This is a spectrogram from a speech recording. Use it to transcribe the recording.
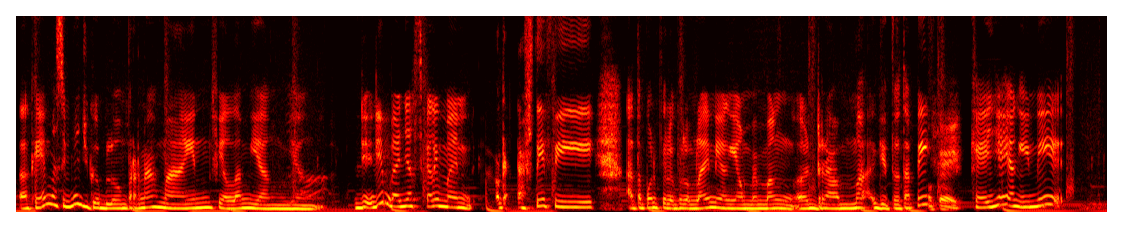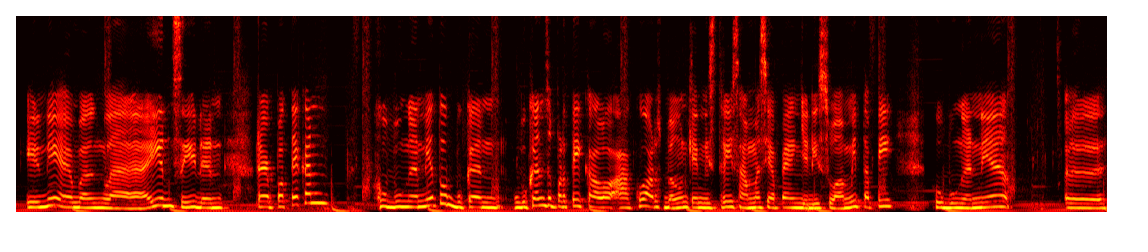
eh, kayaknya Mas Ibnu juga belum pernah main film yang yang dia, dia banyak sekali main FTV ataupun film-film lain yang yang memang eh, drama gitu. Tapi Oke. kayaknya yang ini ini emang lain sih. Dan repotnya kan hubungannya tuh bukan bukan seperti kalau aku harus bangun chemistry sama siapa yang jadi suami tapi hubungannya eh,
